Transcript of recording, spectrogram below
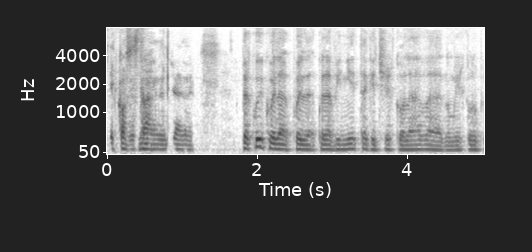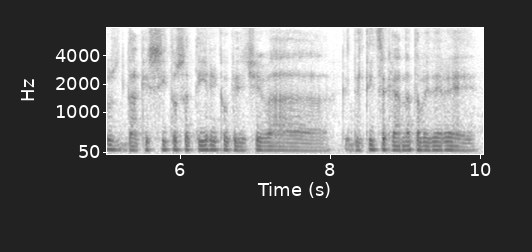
e cose strane no. del genere. Per cui quella, quella, quella, vignetta che circolava, non mi ricordo più da che sito satirico, che diceva del tizio che è andato a vedere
